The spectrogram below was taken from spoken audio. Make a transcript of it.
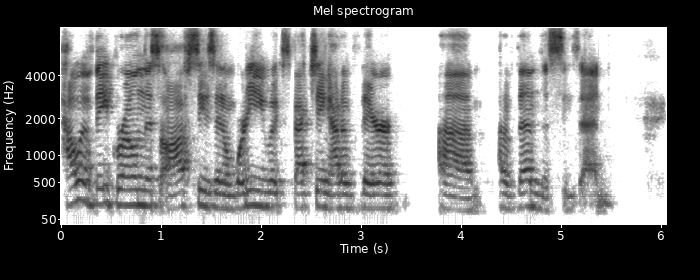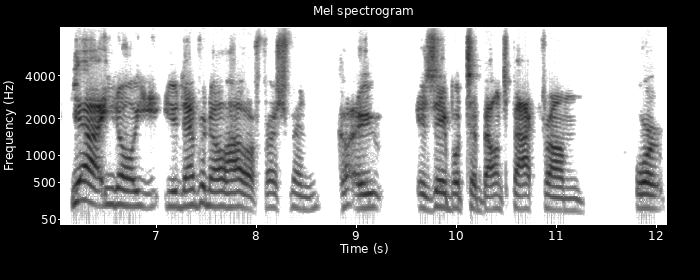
How have they grown this offseason and what are you expecting out of their um, out of them this season? Yeah, you know, you, you never know how a freshman is able to bounce back from or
